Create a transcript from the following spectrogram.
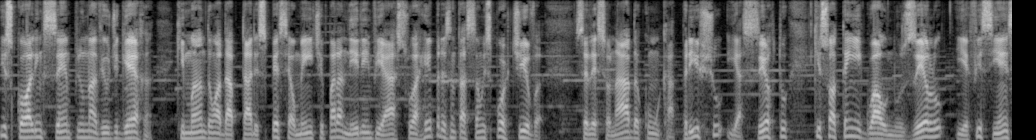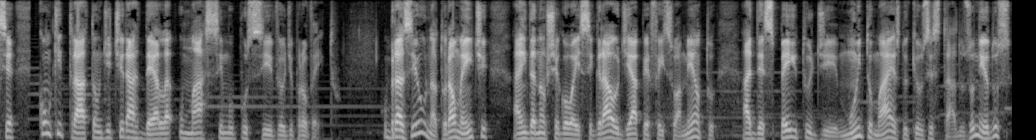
escolhem sempre um navio de guerra, que mandam adaptar especialmente para nele enviar sua representação esportiva, selecionada com um capricho e acerto que só tem igual no zelo e eficiência com que tratam de tirar dela o máximo possível de proveito. O Brasil, naturalmente, ainda não chegou a esse grau de aperfeiçoamento, a despeito de, muito mais do que os Estados Unidos,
